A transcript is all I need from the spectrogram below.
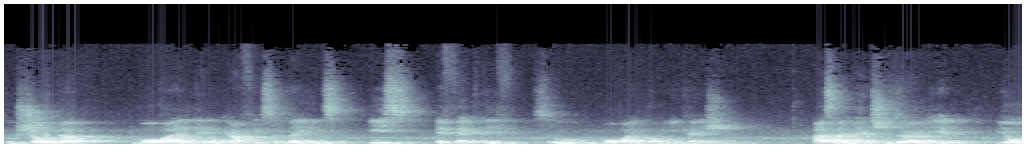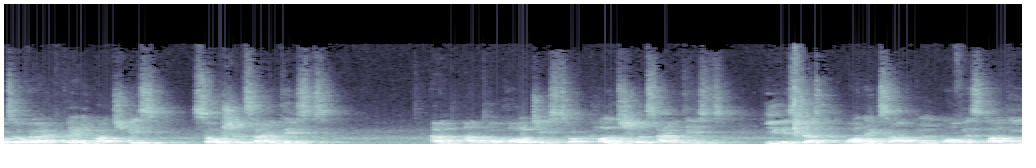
to show that mobile demographic surveillance is effective through mobile communication. As I mentioned earlier, we also work very much with social scientists and anthropologists or cultural scientists. Here is just one example of a study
